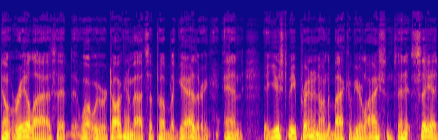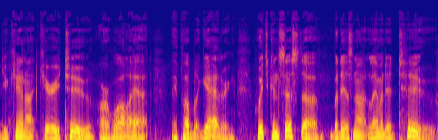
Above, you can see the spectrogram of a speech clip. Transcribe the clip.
don't realize that what we were talking about is a public gathering. And it used to be printed on the back of your license, and it said you cannot carry to or while at a public gathering, which consists of, but is not limited to,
